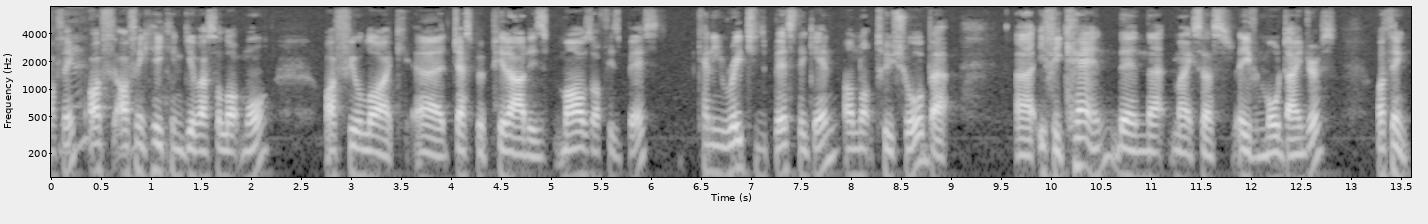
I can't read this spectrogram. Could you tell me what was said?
I think Yeah. I, think he can give us a lot more. I feel like uh, Jasper Pittard is miles off his best. Can he reach his best again? I'm not too sure, but uh, if he can, then that makes us even more dangerous. I think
